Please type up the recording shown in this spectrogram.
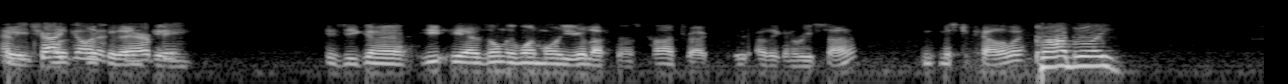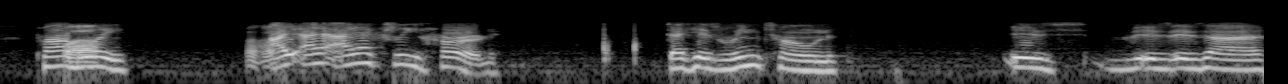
Have you tried let's going to therapy? Is he gonna? He, he has only one more year left in his contract. Are they gonna re-sign him, Mr. Callaway? Probably. Probably. Uh-huh. I, I I actually heard that his ringtone is is is uh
